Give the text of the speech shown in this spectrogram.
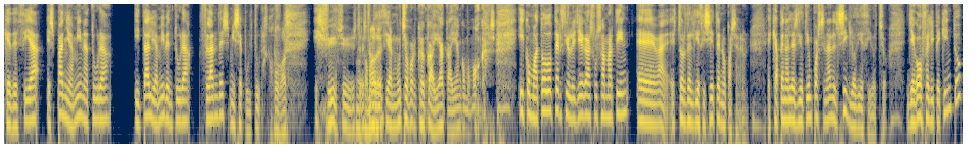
que decía España mi natura, Italia mi ventura, Flandes mi sepultura. Joder. sí, sí, esto, lo ¿eh? decían mucho porque caía, caían como moscas. Y como a todo tercio le llega a su San Martín, eh, estos del 17 no pasaron. Es que apenas les dio tiempo a estrenar el siglo XVIII. Llegó Felipe V,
